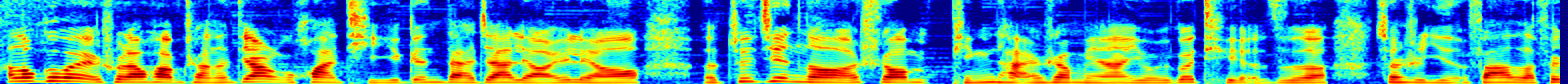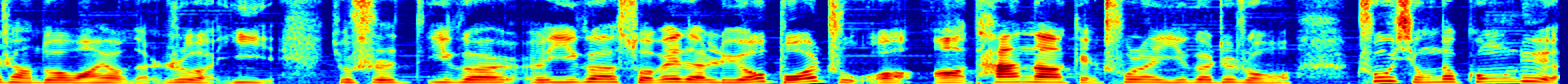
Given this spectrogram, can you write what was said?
Hello，各位，说来话不长的第二个话题，跟大家聊一聊。呃，最近呢，社交平台上面啊有一个帖子，算是引发了非常多网友的热议，就是一个呃一个所谓的旅游博主哦，他呢给出了一个这种出行的攻略。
